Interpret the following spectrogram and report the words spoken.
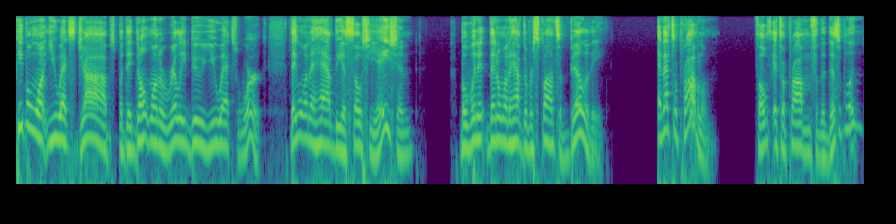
People want UX jobs, but they don't want to really do UX work. They want to have the association, but when it, they don't want to have the responsibility. And that's a problem, folks. It's a problem for the discipline.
